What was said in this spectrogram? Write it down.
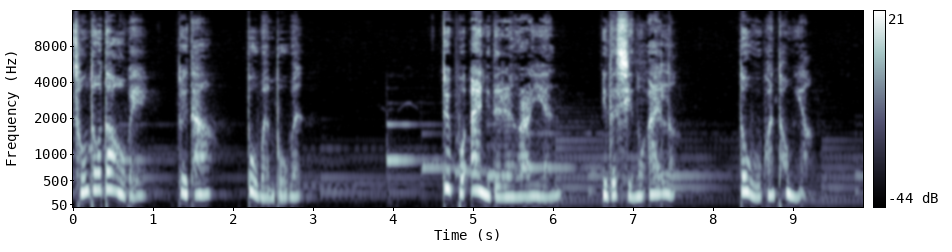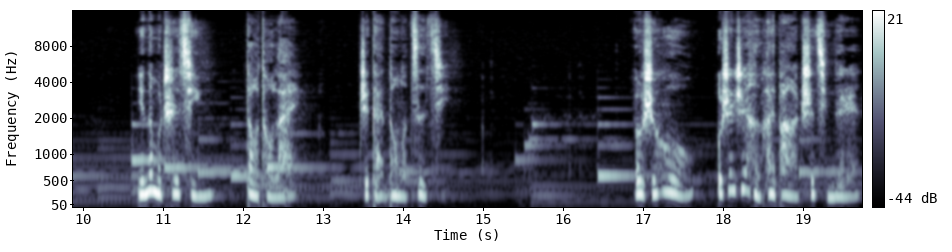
从头到尾对他。不闻不问。对不爱你的人而言，你的喜怒哀乐都无关痛痒。你那么痴情，到头来只感动了自己。有时候，我甚至很害怕痴情的人。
